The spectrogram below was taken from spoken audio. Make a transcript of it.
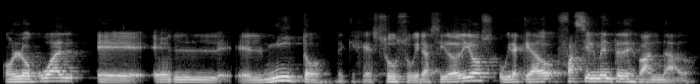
con lo cual eh, el, el mito de que Jesús hubiera sido Dios hubiera quedado fácilmente desbandado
